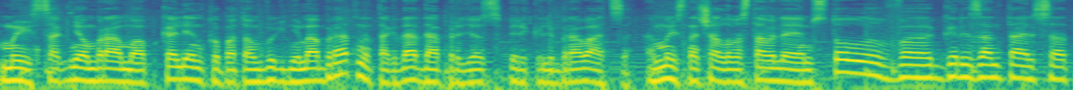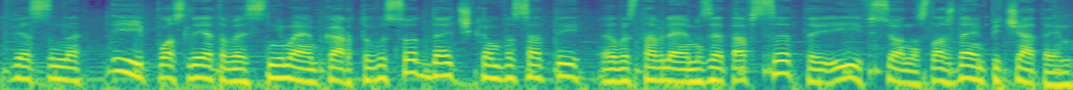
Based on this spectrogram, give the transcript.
мы согнем раму об коленку, потом выгнем обратно, тогда да, придется перекалиброваться. А мы сначала выставляем стол в горизонталь, соответственно, и после этого снимаем карту высот датчиком высоты, выставляем Z-offset и все, наслаждаем, печатаем.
